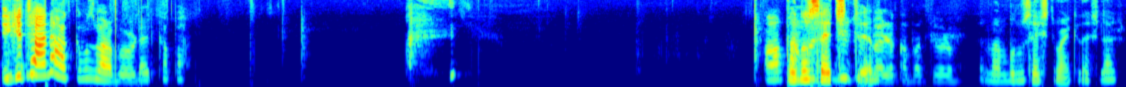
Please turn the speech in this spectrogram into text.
İki tane hakkımız var bu arada. Hadi kapa. Alttan Bunu bir seçtim. Böyle kapatıyorum. Hemen bunu seçtim arkadaşlar.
